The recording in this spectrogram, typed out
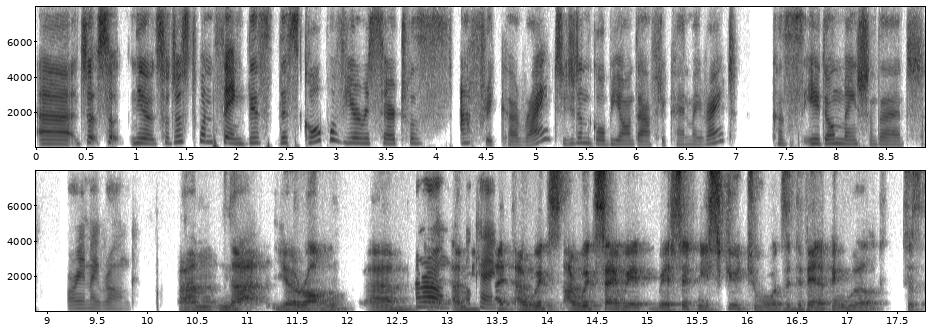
Uh, so, so, you know, so just one thing, this, the scope of your research was Africa, right? You didn't go beyond Africa, am I right? Because you don't mention that, or am I wrong? Um, no, you're wrong. Um, I'm wrong, I, I mean, okay. I, I would I would say we're we're certainly skewed towards the developing world, just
